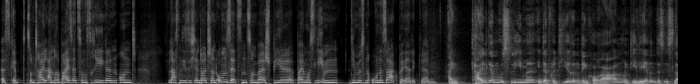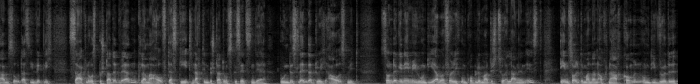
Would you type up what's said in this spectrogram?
Es gibt zum Teil andere Beisetzungsregeln und lassen die sich in Deutschland umsetzen, zum Beispiel bei Muslimen, die müssen ohne Sarg beerdigt werden. Ein Teil der Muslime interpretieren den Koran und die Lehren des Islams so, dass sie wirklich sarglos bestattet werden. Klammer auf, das geht nach den Bestattungsgesetzen der Bundesländer durchaus mit Sondergenehmigung, die aber völlig unproblematisch zu erlangen ist. Dem sollte man dann auch nachkommen, um die Würde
